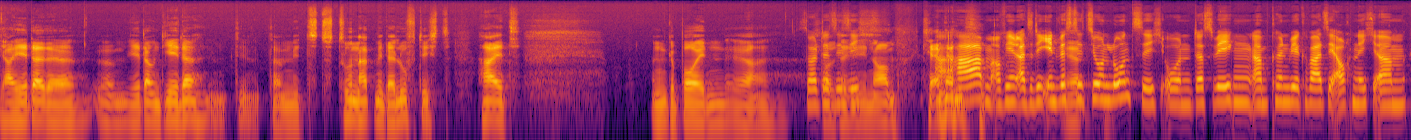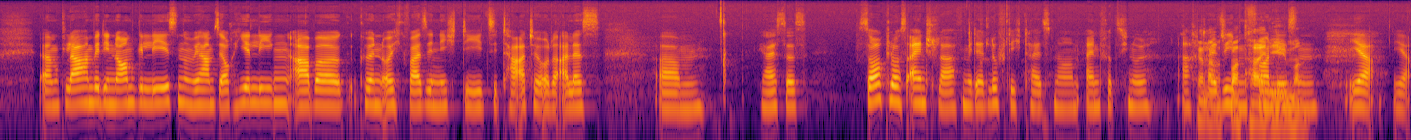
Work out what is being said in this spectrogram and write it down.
Ja, jeder, der, jeder und jeder, die damit zu tun hat mit der Luftdichtheit in Gebäuden, der sollte, sollte sie sich haben. Auf jeden. Also die Investition ja. lohnt sich und deswegen ähm, können wir quasi auch nicht ähm, ähm, klar haben wir die Norm gelesen und wir haben sie auch hier liegen, aber können euch quasi nicht die Zitate oder alles, ähm, wie heißt das, sorglos einschlafen mit der Luftdichtheitsnorm 4108 genau, Teil 7 vorlesen. Ja, ja.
